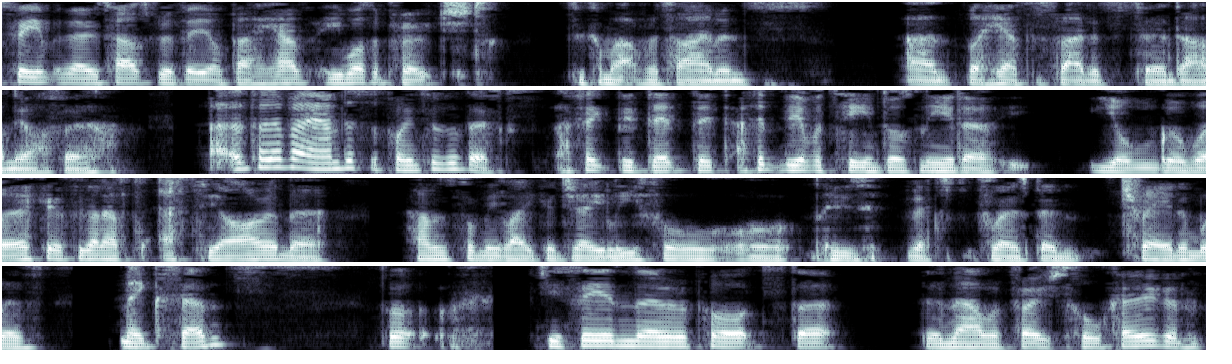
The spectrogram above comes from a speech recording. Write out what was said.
Steamboat has revealed that he has he was approached to come out of retirement, and but he has decided to turn down the offer. I don't know if I am disappointed with this. I think they did. They, I think the other team does need a younger worker. If they're going to have FTR in there, having somebody like a Jay Lethal or who's Ric Flair's been training with makes sense. But do you see in the reports that they've now approached Hulk Hogan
